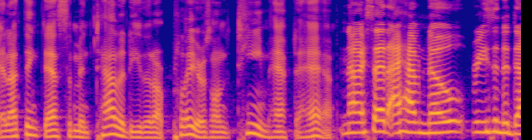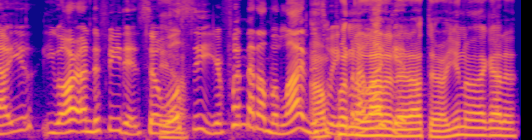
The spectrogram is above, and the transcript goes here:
and I think that's the mentality that our players on the team have to have. Now I said I have no reason to doubt you. You are undefeated, so Yeah. we'll see. You're putting that on the line this I'm week. putting but a I lot like of that out there. You know, I gotta,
